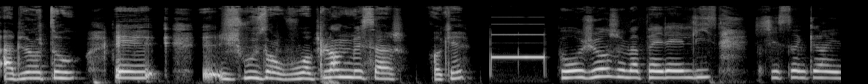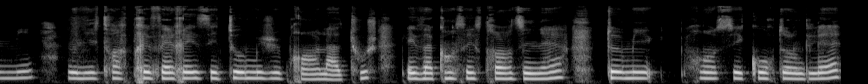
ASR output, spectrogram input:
À bientôt. Et, et je vous envoie plein de messages, ok? Bonjour, je m'appelle Elise, j'ai 5 ans et demi. Mon histoire préférée, c'est Tommy, je prends la touche. Les vacances extraordinaires. Tommy prend ses cours d'anglais.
